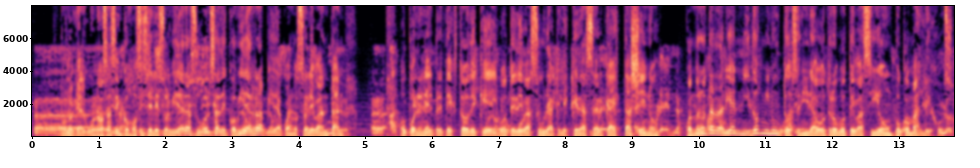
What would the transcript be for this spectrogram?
Por lo que algunos hacen como si se les olvidara su bolsa de comida rápida cuando se levantan O ponen el pretexto de que el bote de basura que les queda cerca está lleno, cuando no tardarían ni dos minutos en ir a otro bote vacío un poco más lejos.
